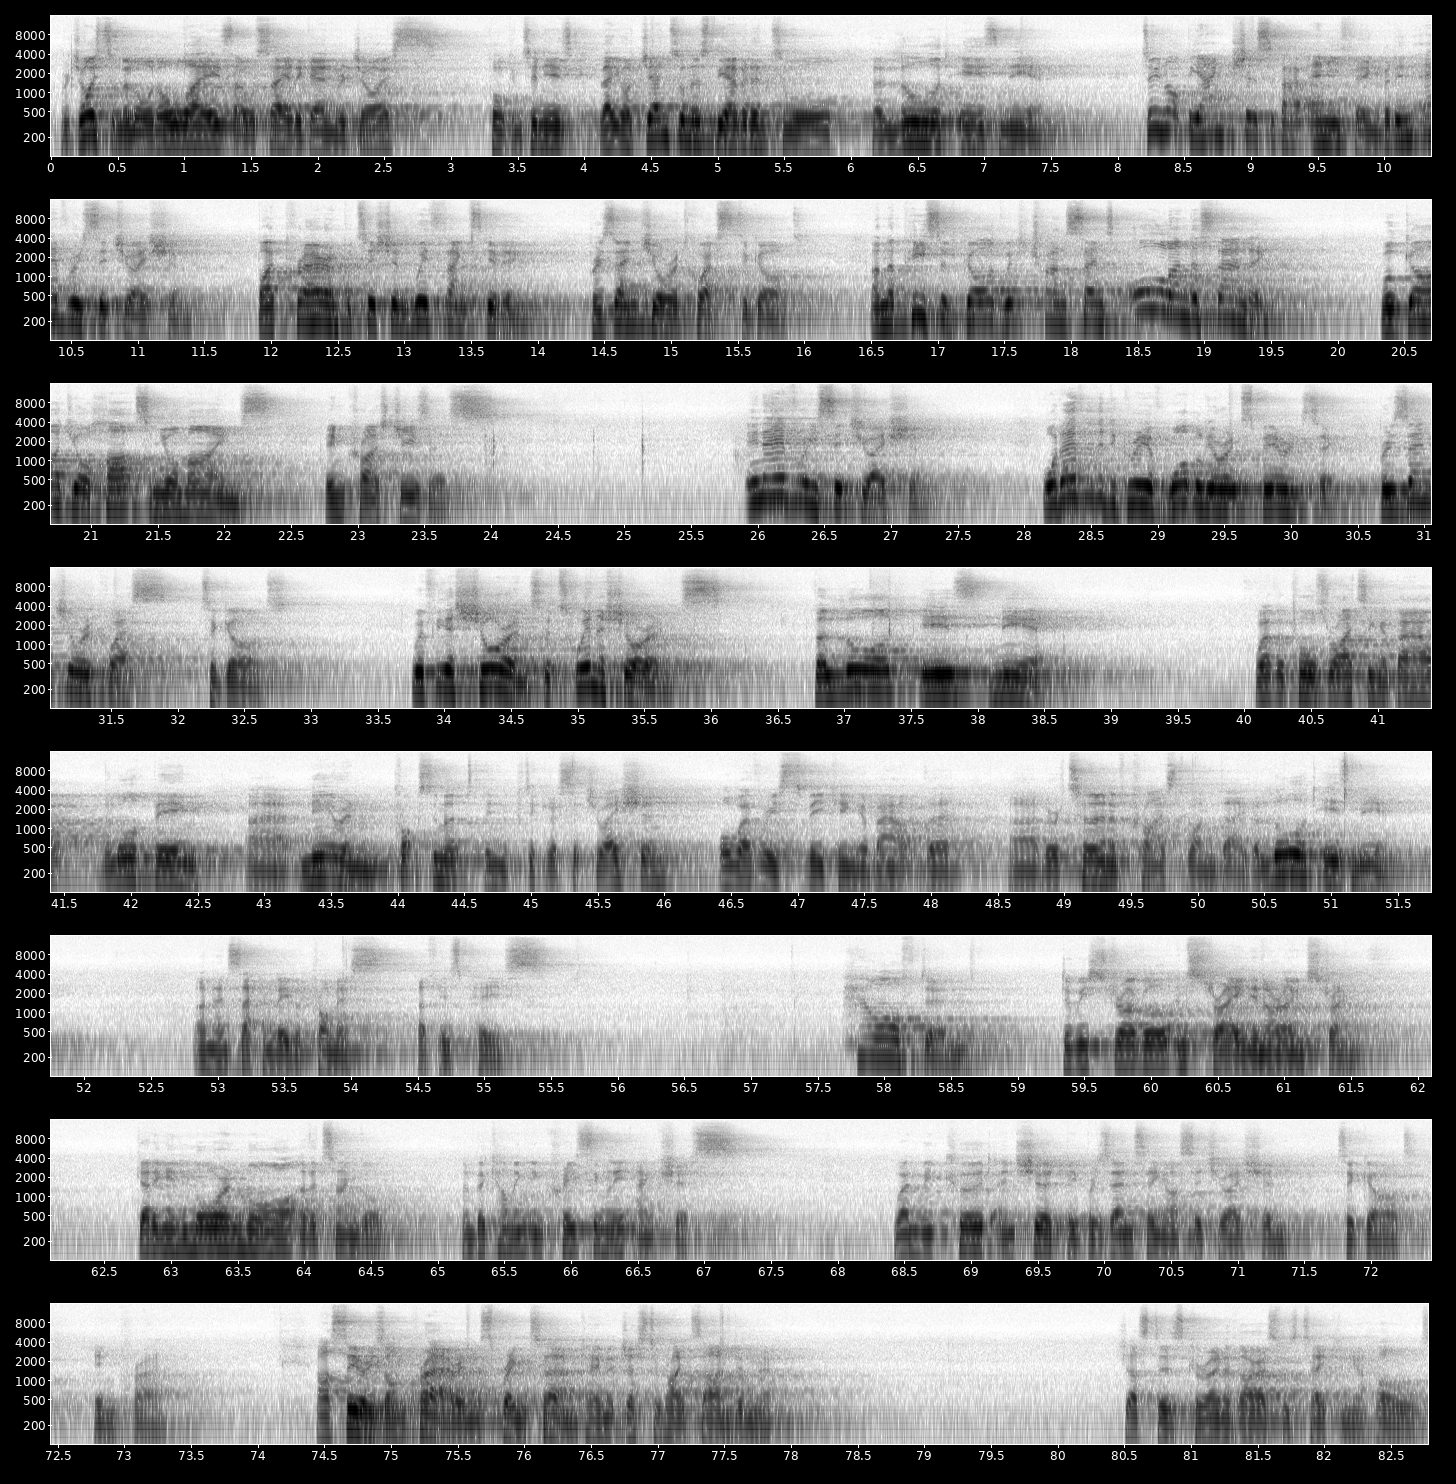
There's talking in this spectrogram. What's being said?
Rejoice in the Lord always. I will say it again, rejoice. Paul continues, Let your gentleness be evident to all. The Lord is near. Do not be anxious about anything, but in every situation, by prayer and petition with thanksgiving, present your requests to God. And the peace of God, which transcends all understanding, will guard your hearts and your minds in Christ Jesus. In every situation, whatever the degree of wobble you're experiencing, present your requests to God with the assurance, the twin assurance, the Lord is near. Whether Paul's writing about the Lord being uh, near and proximate in the particular situation, or whether he's speaking about the, uh, the return of Christ one day, the Lord is near. And then, secondly, the promise of his peace. How often Do we struggle and strain in our own strength, getting in more and more of a tangle and becoming increasingly anxious when we could and should be presenting our situation to God in prayer? Our series on prayer in the spring term came at just the right time, didn't it? Just as coronavirus was taking a hold.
